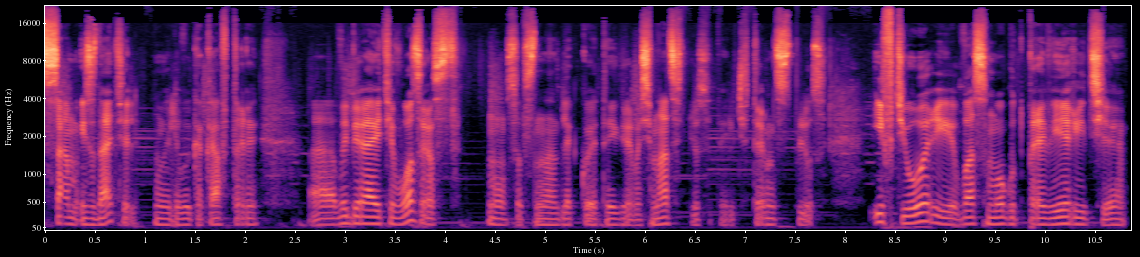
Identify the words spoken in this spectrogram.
сам издатель, ну или вы как авторы, э, выбираете возраст, ну, собственно, для какой-то игры 18 плюс это или 14 плюс. И в теории вас могут проверить, э,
